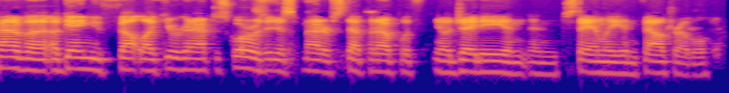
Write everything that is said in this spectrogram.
kind of a, a, game you felt like you were going to have to score? Or was it just a matter of stepping up with you know JD and, and Stanley in foul trouble?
